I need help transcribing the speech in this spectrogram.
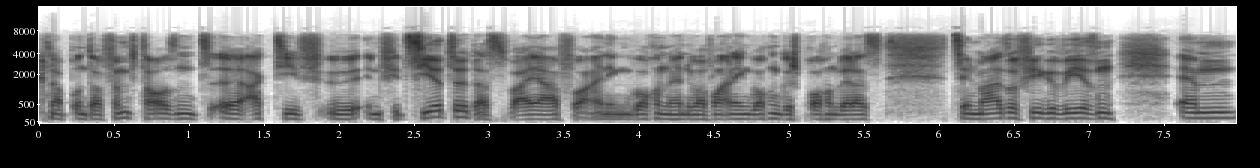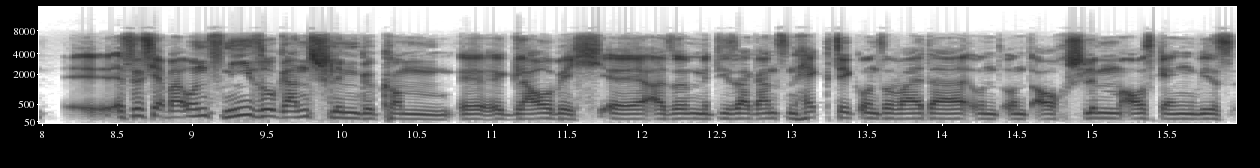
knapp unter 5000 äh, aktiv äh, Infizierte. Das war ja vor einigen Wochen, hätten wir vor einigen Wochen gesprochen, wäre das zehnmal so viel gewesen. Ähm, äh, es ist ja bei uns nie so ganz schlimm gekommen, äh, glaube ich. Äh, also mit dieser ganzen Hektik und so weiter und, und auch schlimmen Ausgängen, wie es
